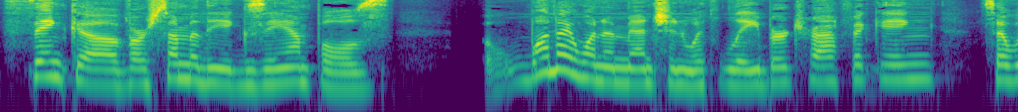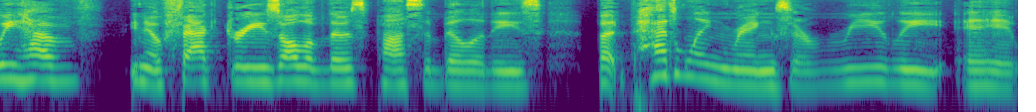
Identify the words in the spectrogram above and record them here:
think of are some of the examples. One I want to mention with labor trafficking. So we have, you know, factories, all of those possibilities, but peddling rings are really a,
